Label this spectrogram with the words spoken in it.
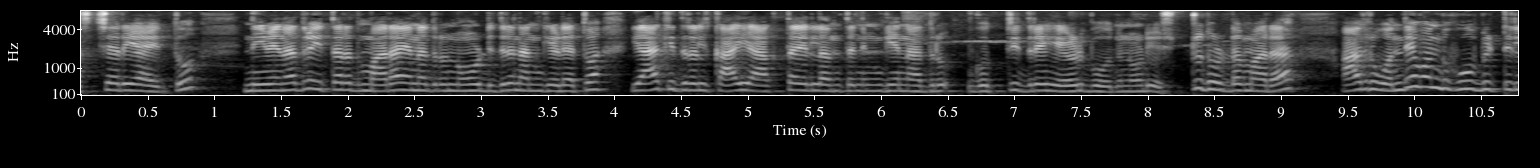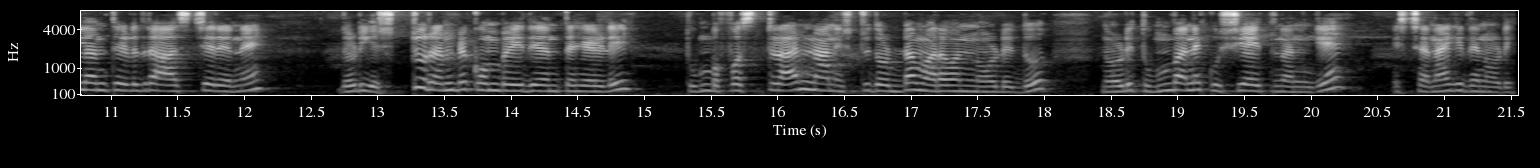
ಆಶ್ಚರ್ಯ ಆಯಿತು. ನೀವೇನಾದರೂ ಈ ಥರದ ಮರ ಏನಾದರೂ ನೋಡಿದರೆ ನನಗೆ ಹೇಳಿ, ಅಥವಾ ಯಾಕೆ ಇದರಲ್ಲಿ ಕಾಯಿ ಆಗ್ತಾ ಇಲ್ಲ ಅಂತ ನಿಮಗೇನಾದರೂ ಗೊತ್ತಿದ್ದರೆ ಹೇಳ್ಬೋದು. ನೋಡಿ, ಎಷ್ಟು ದೊಡ್ಡ ಮರ. ಆದರೂ ಒಂದೇ ಒಂದು ಹೂ ಬಿಟ್ಟಿಲ್ಲ ಅಂತ ಹೇಳಿದರೆ ಆಶ್ಚರ್ಯನೇ. ನೋಡಿ, ಎಷ್ಟು ರೆಂಬೆ ಕೊಂಬೆ ಇದೆ ಅಂತ ಹೇಳಿ. ತುಂಬ ಫಸ್ಟ್ ಟೈಮ್ ನಾನು ಇಷ್ಟು ದೊಡ್ಡ ಮರವನ್ನು ನೋಡಿದ್ದು. ನೋಡಿ ತುಂಬಾ ಖುಷಿ ಆಯಿತು ನನಗೆ. ಎಷ್ಟು ಚೆನ್ನಾಗಿದೆ ನೋಡಿ.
